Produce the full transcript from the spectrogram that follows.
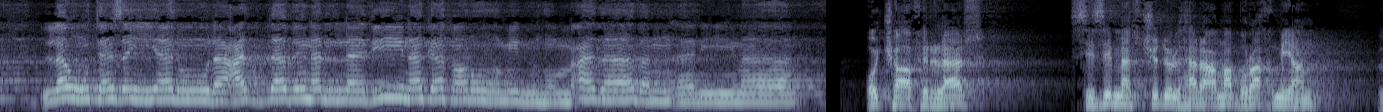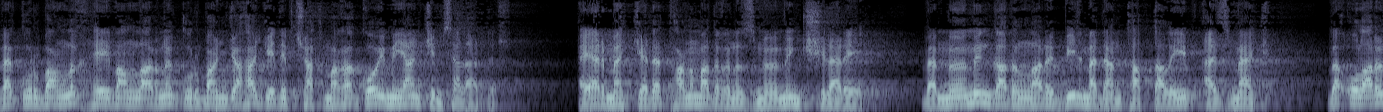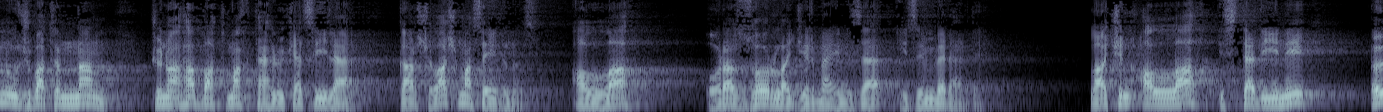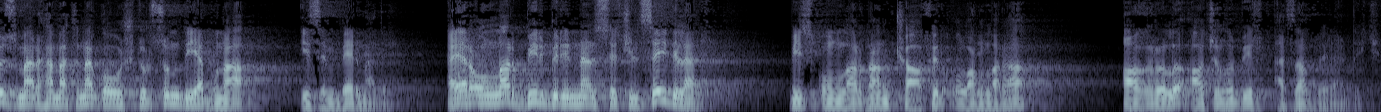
لو تزيلوا لعذبنا الذين كفروا منهم عذابا أليما O kafirlər sizi Məscidül Hərama buraxmayan və qurbanlıq heyvanlarını qurbangaha gedib çatmağa qoymayan kimsələrdir. Əgər Məkkədə tanımadığınız mömin kişiləri və mömin qadınları bilmədən tapdalayıb əzmək və onların ucbatından günaha batmaq təhlükəsi ilə qarşılaşmasaydınız, Allah ora zorla girməyinizə izin verərdi. Lakin Allah istədiyini öz mərhəmətinə qovuşdursun deyə buna izin vermədi. Əgər onlar bir-birindən seçilsəydilər, biz onlardan kafir olanlara ağrılı-acılı bir əzab verərdik.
